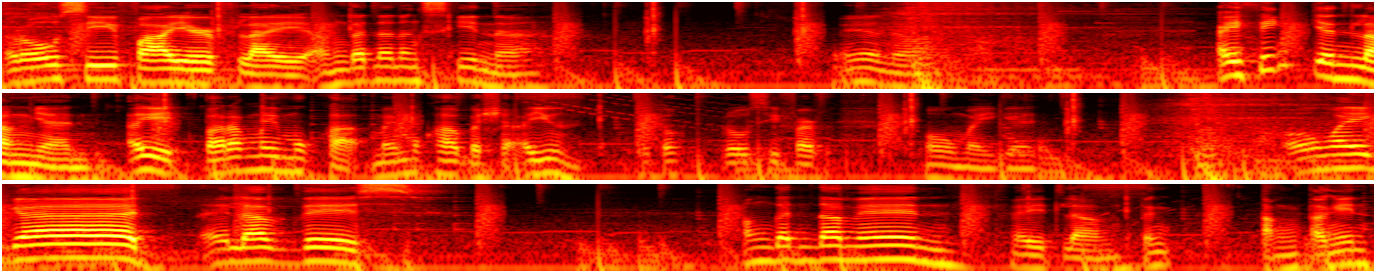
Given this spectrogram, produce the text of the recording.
Rosy Firefly. Ang ganda ng skin, ah. Ayan, oh. I think yan lang yan. Ay, wait, parang may mukha. May mukha ba siya? Ayun. Ito, Rosy Firefly. Oh my god. Oh my god! I love this. Ang ganda, men. Wait lang. Tang tangtangin.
